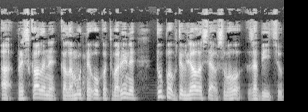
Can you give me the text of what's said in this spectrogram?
а прискалене каламутне око тварини тупо вдивлялося в свого забійцю.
